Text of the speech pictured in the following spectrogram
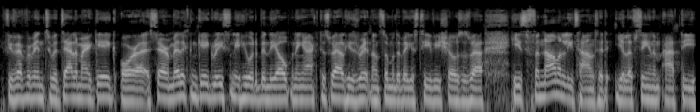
If you've ever been to a Delamere gig or a Sarah Millican gig recently, he would have been the opening act as well. He's written on some of the biggest TV shows as well. He's phenomenally talented. You'll have seen him at the,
